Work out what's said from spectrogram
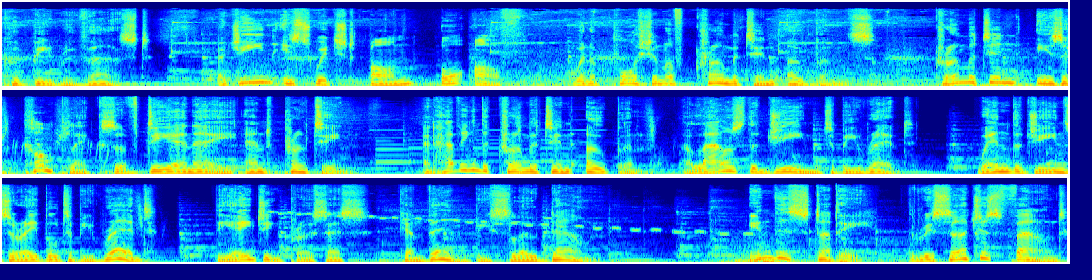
could be reversed. A gene is switched on or off when a portion of chromatin opens. Chromatin is a complex of DNA and protein, and having the chromatin open allows the gene to be read. When the genes are able to be read, the aging process can then be slowed down. In this study, the researchers found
